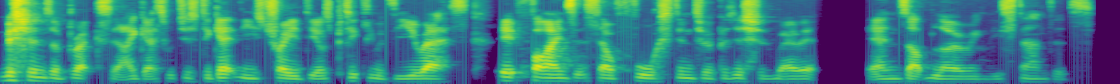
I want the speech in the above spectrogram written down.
missions of Brexit, I guess, which is to get these trade deals, particularly with the US, it finds itself forced into a position where it ends up lowering these standards.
